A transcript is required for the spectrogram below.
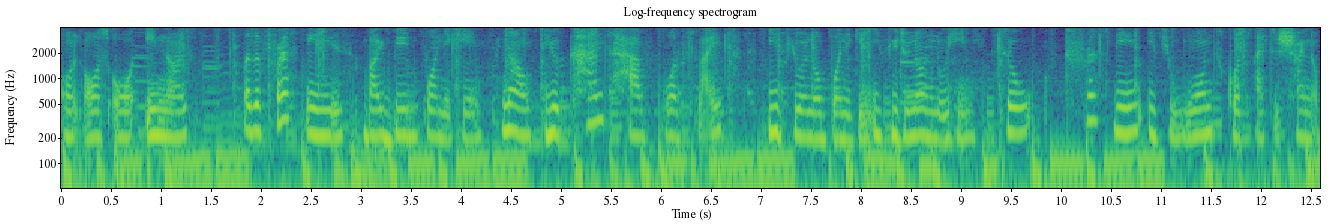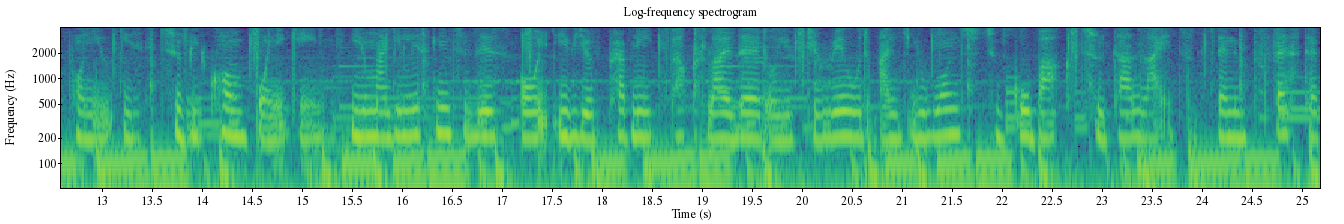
on us or in us. But the first thing is by being born again. Now, you can't have God's light if you are not born again, if you do not know Him. So, first thing if you want God's light to shine upon you is to become born again. You might be listening to this, or if you've probably backslided or you've derailed and you want to go back to that light, then the first step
